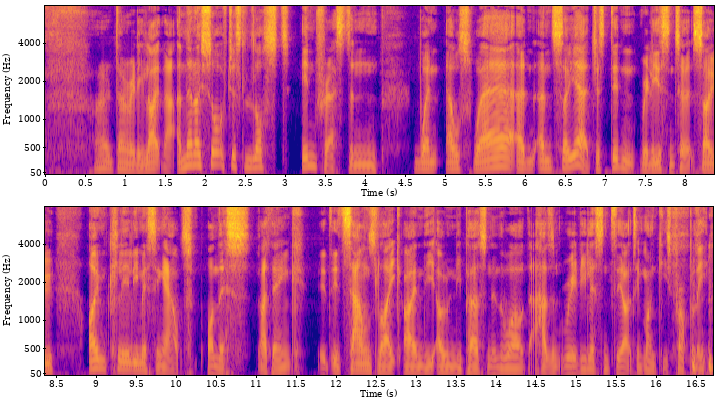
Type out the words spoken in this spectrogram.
I don't really like that. And then I sort of just lost interest and went elsewhere. And, and so, yeah, just didn't really listen to it. So I'm clearly missing out on this, I think. It, it sounds like I'm the only person in the world that hasn't really listened to the Arctic Monkeys properly.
